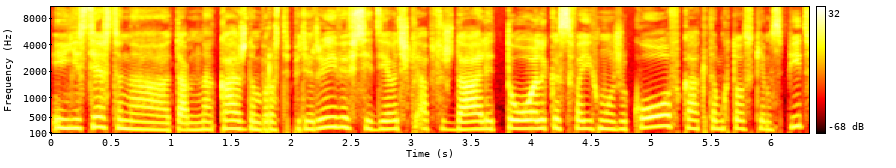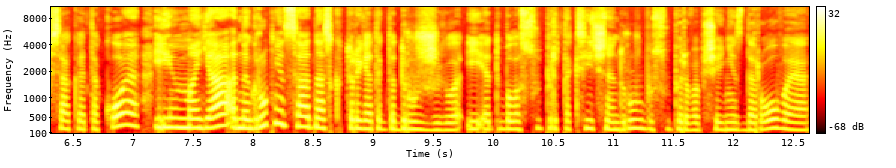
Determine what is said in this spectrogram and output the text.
и, естественно, там на каждом просто перерыве все девочки обсуждали только своих мужиков, как там кто с кем спит, всякое такое. И моя одногруппница одна, с которой я тогда дружила, и это была супер токсичная дружба, супер вообще нездоровая.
